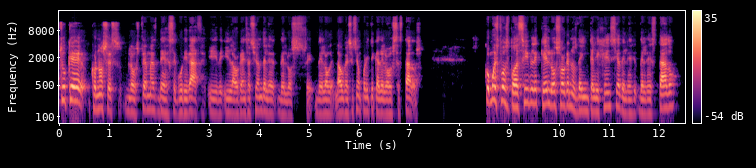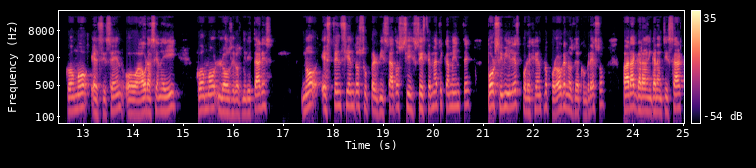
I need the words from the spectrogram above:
tú que conoces los temas de seguridad y, la organización de, de la organización política de los estados, ¿cómo es posible que los órganos de inteligencia del, Estado, como el CISEN o ahora CNI, como los de los militares, no estén siendo supervisados sistemáticamente por civiles, por ejemplo, por órganos del Congreso, para garantizar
